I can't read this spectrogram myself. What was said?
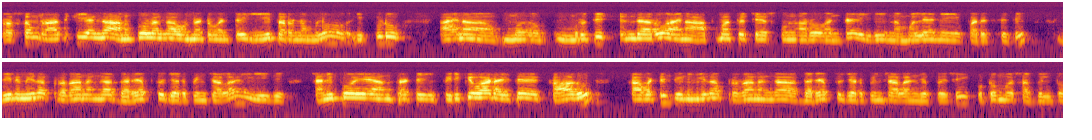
ప్రస్తుతం రాజకీయంగా అనుకూలంగా ఉన్నటువంటి ఈ తరుణంలో ఇప్పుడు ఆయన మృతి చెందారు ఆయన ఆత్మహత్య చేసుకున్నారు అంటే ఇది నమ్మలేని పరిస్థితి. దీని మీద ప్రధానంగా దర్యాప్తు జరిపించాలా? ఇది చనిపోయే అంతటి పిరికివాడైతే కాదు. కాబట్టి దీని మీద ప్రధానంగా దర్యాప్తు జరిపించాలని చెప్పేసి కుటుంబ సభ్యులతో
